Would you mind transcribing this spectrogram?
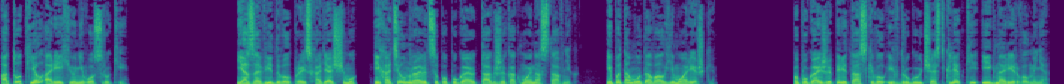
а тот ел орехи у него с руки. Я завидовал происходящему и хотел нравиться попугаю так же, как мой наставник, и потому давал ему орешки. Попугай же перетаскивал их в другую часть клетки и игнорировал меня.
